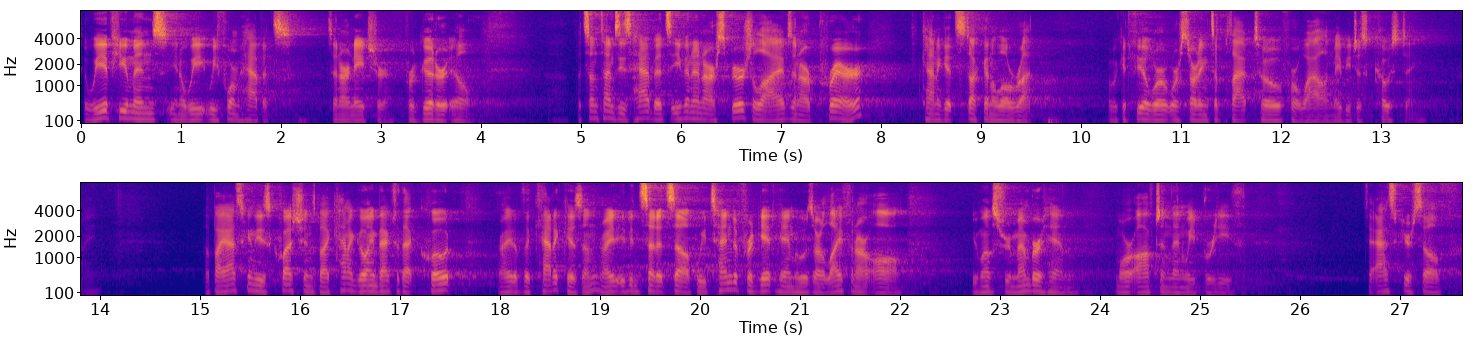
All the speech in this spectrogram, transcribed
So we as humans, you know, we, we form habits. It's in our nature, for good or ill. But sometimes these habits, even in our spiritual lives, in our prayer, kind of get stuck in a little rut. Or we could feel we're, we're starting to plateau for a while and maybe just coasting. Right? But by asking these questions, by kind of going back to that quote right, of the Catechism, right, even said itself, we tend to forget him who is our life and our all. We must remember him more often than we breathe. To ask yourself,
